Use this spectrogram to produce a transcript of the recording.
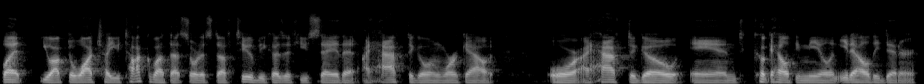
But you have to watch how you talk about that sort of stuff too, because if you say that I have to go and work out or I have to go and cook a healthy meal and eat a healthy dinner,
